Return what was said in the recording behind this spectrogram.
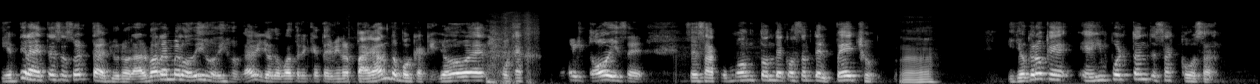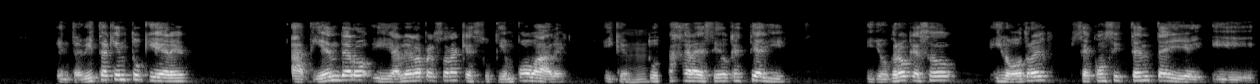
siente y la gente se suelta. Junior Álvarez me lo dijo, dijo, Gaby, yo te voy a tener que terminar pagando porque aquí yo, eh, porque aquí y todo, y se, se sacó un montón de cosas del pecho. Y yo creo que es importante esas cosas. Entrevista a quien tú quieres, atiéndelo y dale a la persona que su tiempo vale y que Ujú. tú estás agradecido que esté allí. Y yo creo que eso, y lo otro es ser consistente y, y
